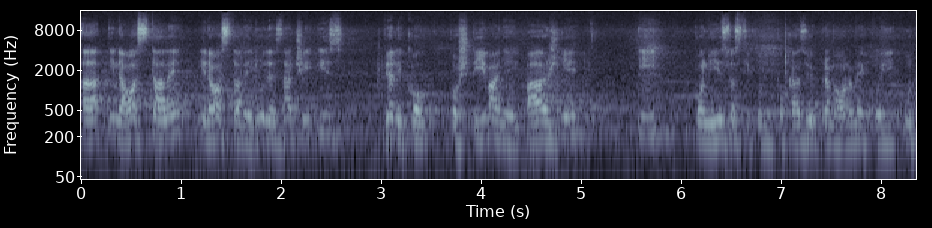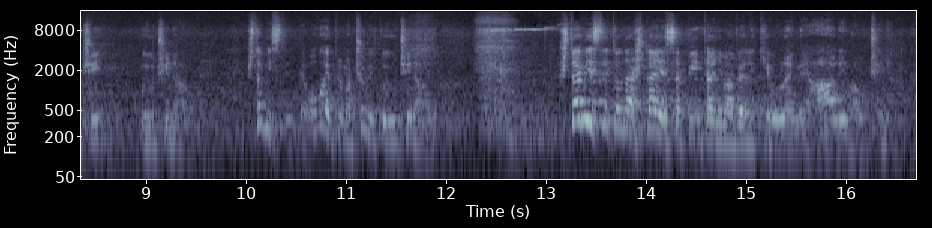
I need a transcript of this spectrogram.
a, i na ostale i na ostale ljude znači iz velikog poštivanja i pažnje i poniznosti koju pokazuju prema onome koji uči koji uči nauku. Šta mislite? Ovo je prema čovjeku koji uči nauku. Šta mislite onda šta je sa pitanjima velike uleme, alima, učenjaka?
